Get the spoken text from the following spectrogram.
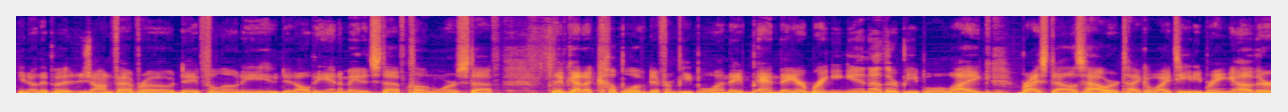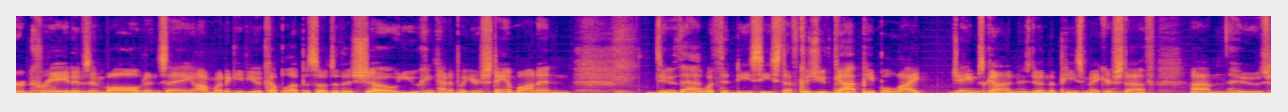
You know, they put Jon Favreau, Dave Filoni, who did all the animated stuff, Clone Wars stuff. They've got a couple of different people, and they and they are bringing in other people like mm-hmm. Bryce Dallas Howard, Taika Waititi, bringing other creatives involved and saying, "I'm going to give you a couple episodes of this show. You can kind of put your stamp on it and do that with the DC stuff because you've got people like James Gunn, who's doing the Peacemaker stuff, um, who's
